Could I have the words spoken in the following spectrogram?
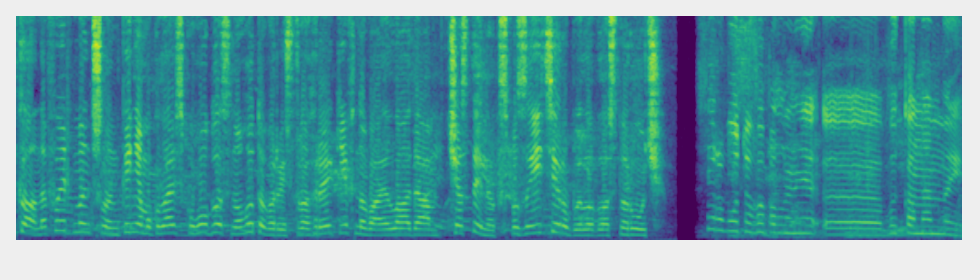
Світлана Фельдман, членкиня Миколаївського обласного товариства греків Нова Елада. Частину експозиції робила власноруч. Всі роботи випалені, е, виконані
